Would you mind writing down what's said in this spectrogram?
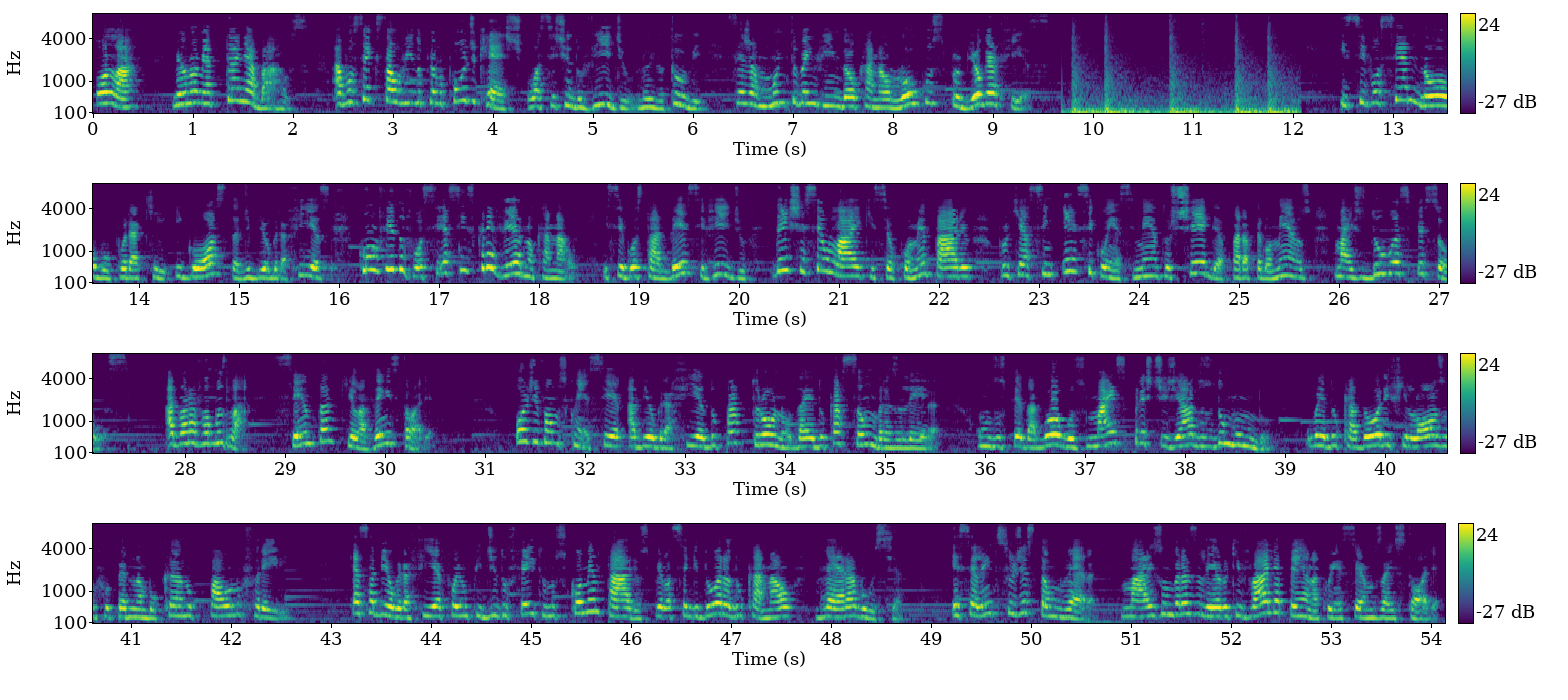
Olá, meu nome é Tânia Barros. A você que está ouvindo pelo podcast ou assistindo vídeo no YouTube, seja muito bem-vindo ao canal Loucos por Biografias. E se você é novo por aqui e gosta de biografias, convido você a se inscrever no canal. E se gostar desse vídeo, deixe seu like, seu comentário, porque assim esse conhecimento chega para pelo menos mais duas pessoas. Agora vamos lá, senta que lá vem história. Hoje vamos conhecer a biografia do patrono da educação brasileira, um dos pedagogos mais prestigiados do mundo, o educador e filósofo pernambucano Paulo Freire. Essa biografia foi um pedido feito nos comentários pela seguidora do canal Vera Lúcia. Excelente sugestão, Vera. Mais um brasileiro que vale a pena conhecermos a história.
